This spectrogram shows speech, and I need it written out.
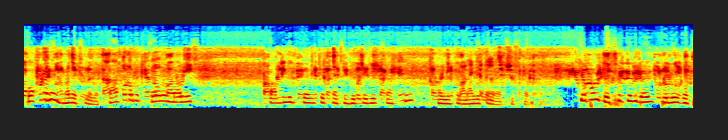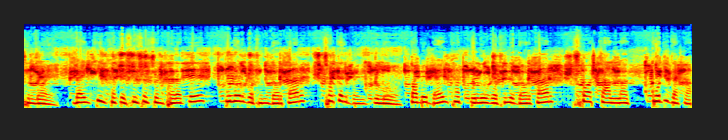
কখনোই ভালো ছিল না। তারপরে কেন মানুষ পাবলিক ব্যাংকের কাছে ডিপোজিট রাখে কারণ এটা মালিকানা আছে সরকার কেবল বেসরকারি ব্যাংক পুনর্গঠন নয় ব্যাংকিং খাতে সুশাসন ফেরাতে পুনর্গঠন দরকার সরকারি ব্যাংকগুলো। তবে ব্যাংক খাত পুনর্গঠনের দরকার সোয়া চার লাখ কোটি টাকা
